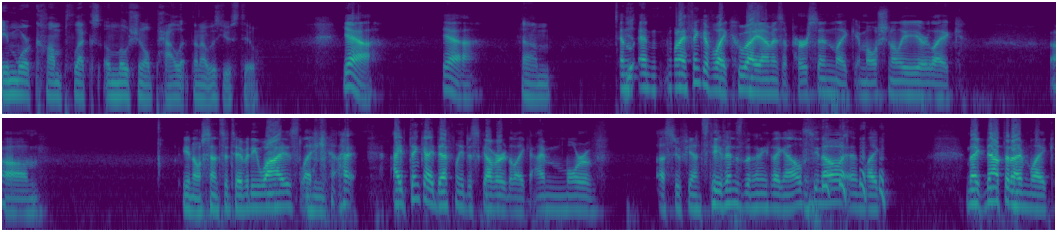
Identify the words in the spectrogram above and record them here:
a more complex emotional palette than I was used to. Yeah. Yeah. Um, and Yeah. and when I think of like who I am as a person, like emotionally or like, um, you know, sensitivity wise, like I, I think I definitely discovered like I'm more of a Sufjan Stevens than anything else, you know, and like, like not that I'm like,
